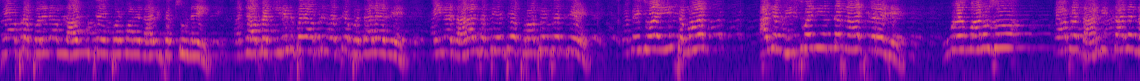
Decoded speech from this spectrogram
જે આપણે પરિણામ લાવવું છે એ પ્રમાણે લાવી શકશું નહીં. આજે આપણે કિરીટભાઈ આપણી વચ્ચે પધાર્યા છે. અહીંના ધારાસભ્ય છે પ્રોફેસર છે. તમે જો એ સમાજ આજે વિશ્વની અંદર રાજ કરે છે. હું એમ માનું છું કે આપણે ધાર્મિકતાને ન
